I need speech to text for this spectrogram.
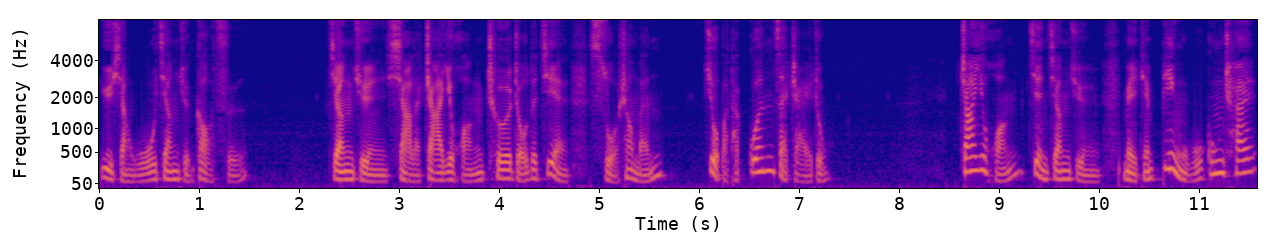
欲向吴将军告辞。将军下了扎一黄车轴的剑，锁上门，就把他关在宅中。扎一黄见将军每天并无公差，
